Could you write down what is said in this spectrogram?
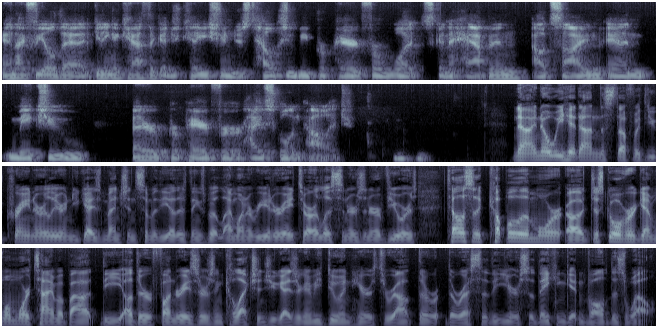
And I feel that getting a Catholic education just helps you be prepared for what's going to happen outside and makes you better prepared for high school and college. Mm-hmm. Now, I know we hit on the stuff with Ukraine earlier, and you guys mentioned some of the other things, but I want to reiterate to our listeners and our viewers tell us a couple of more, uh, just go over again one more time about the other fundraisers and collections you guys are going to be doing here throughout the, the rest of the year so they can get involved as well.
